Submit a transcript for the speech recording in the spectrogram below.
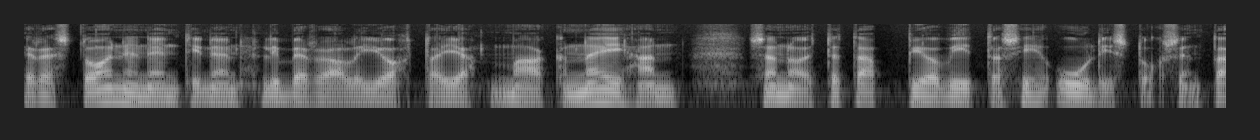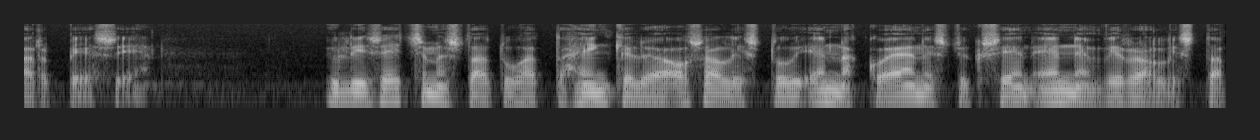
Eräs toinen entinen liberaalijohtaja Mark Neihan sanoi, että tappio viittasi uudistuksen tarpeeseen. Yli 700 000 henkilöä osallistui ennakkoäänestykseen ennen virallista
